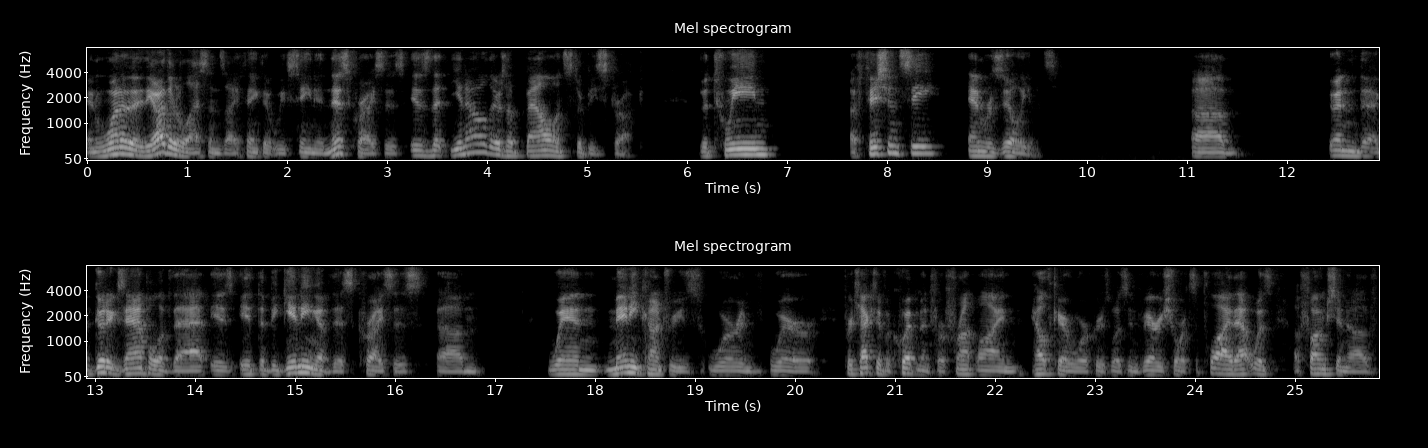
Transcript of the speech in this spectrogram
And one of the, the other lessons I think that we've seen in this crisis is that, you know, there's a balance to be struck between efficiency and resilience. Um, and a good example of that is at the beginning of this crisis, um, when many countries were in, where protective equipment for frontline healthcare workers was in very short supply. That was a function of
